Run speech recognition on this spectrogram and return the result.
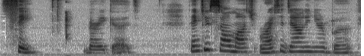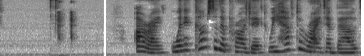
C. Very good. Thank you so much. Write it down in your book. Alright, when it comes to the project, we have to write about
